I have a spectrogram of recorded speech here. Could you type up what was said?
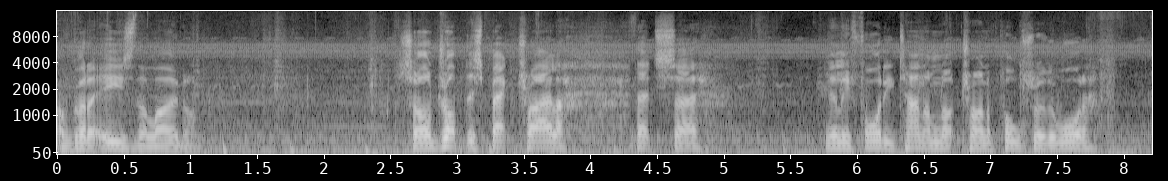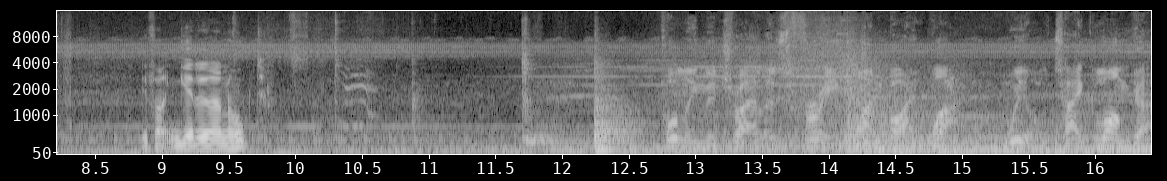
I've got to ease the load on. So I'll drop this back trailer. That's uh, nearly 40 tonne. I'm not trying to pull through the water. If I can get it unhooked. Pulling the trailers free one by one will take longer,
